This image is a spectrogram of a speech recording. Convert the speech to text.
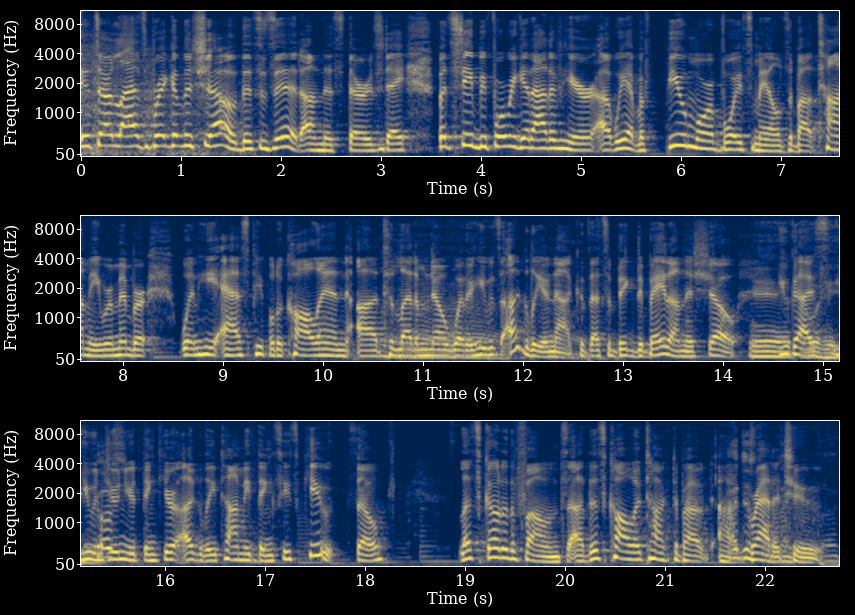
It's our last break of the show. This is it on this Thursday. But Steve, before we get out of here, uh, we have a few more voicemails about Tommy. Remember when he asked people to call in uh, to let him know whether he was ugly or not? Because that's a big debate on this show. Yeah, you guys, you and Junior think you're ugly. Tommy thinks he's cute. So let's go to the phones. Uh, this caller talked about uh, gratitude.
